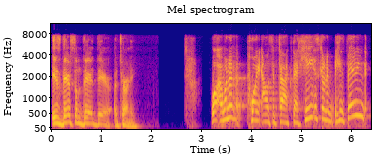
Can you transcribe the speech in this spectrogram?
is there some there there, attorney? Well, I want to point out the fact that he is going to, he's being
